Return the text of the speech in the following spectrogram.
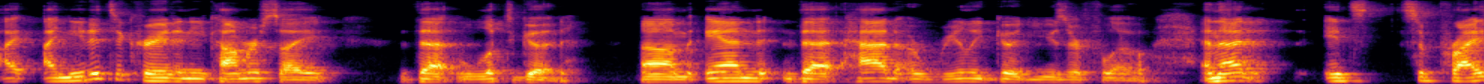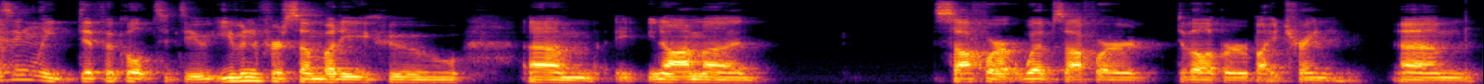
I I needed to create an e-commerce site that looked good um, and that had a really good user flow, and that it's surprisingly difficult to do even for somebody who um, you know I'm a software web software developer by training um,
